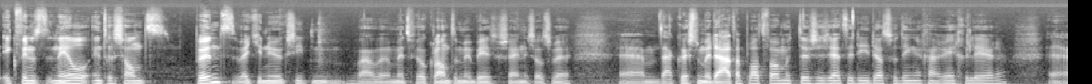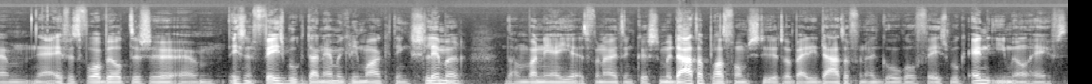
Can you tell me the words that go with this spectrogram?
ik vind het een heel interessant punt. Wat je nu ook ziet, waar we met veel klanten mee bezig zijn, is als we um, daar customer data platformen tussen zetten die dat soort dingen gaan reguleren. Um, ja, even het voorbeeld tussen, um, is een Facebook Dynamic Remarketing slimmer dan wanneer je het vanuit een customer data platform stuurt, waarbij die data vanuit Google, Facebook en e-mail heeft.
